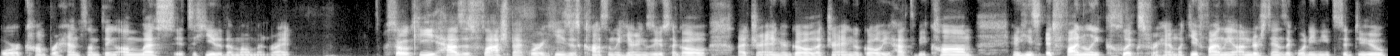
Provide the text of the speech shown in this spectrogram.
or comprehend something unless it's a heat of the moment, right? so he has this flashback where he's just constantly hearing Zeus like, "Oh, let your anger go, let your anger go. You have to be calm." And he's it finally clicks for him. Like he finally understands like what he needs to do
